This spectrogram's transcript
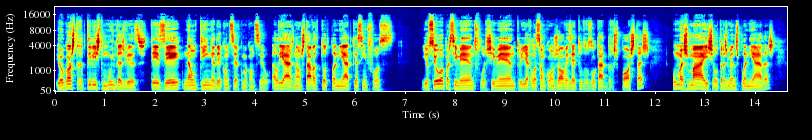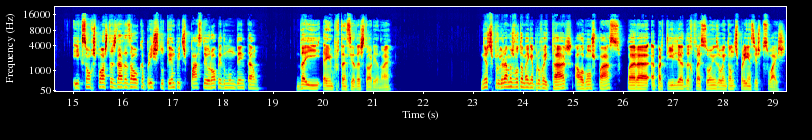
Eu gosto de repetir isto muitas vezes. TZ não tinha de acontecer como aconteceu. Aliás, não estava de todo planeado que assim fosse. E o seu aparecimento, florescimento e a relação com os jovens é tudo resultado de respostas, umas mais, outras menos planeadas, e que são respostas dadas ao capricho do tempo e de espaço da Europa e do mundo de então. Daí a importância da história, não é? Nestes programas vou também aproveitar algum espaço para a partilha de reflexões ou então de experiências pessoais,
